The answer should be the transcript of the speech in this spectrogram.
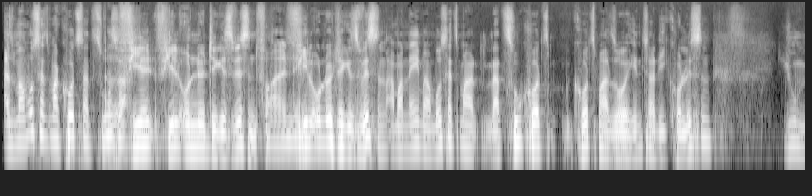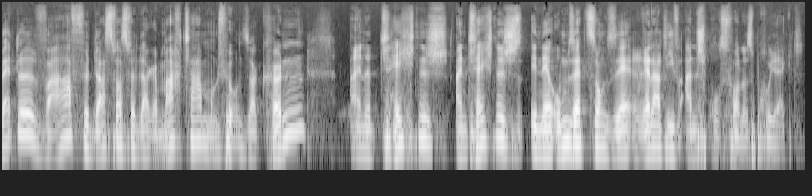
also man muss jetzt mal kurz dazu Also sagen, viel, viel unnötiges Wissen vor allen Dingen. viel unnötiges Wissen, aber nee, man muss jetzt mal dazu kurz, kurz mal so hinter die Kulissen. U-Metal war für das, was wir da gemacht haben und für unser Können eine technisch, ein technisch in der Umsetzung sehr relativ anspruchsvolles Projekt.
